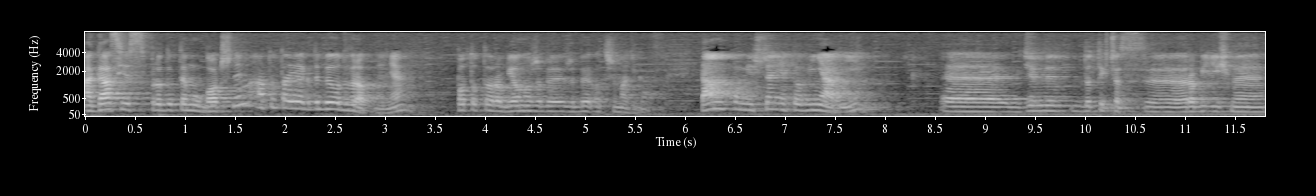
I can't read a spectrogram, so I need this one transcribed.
a gaz jest produktem ubocznym, a tutaj jak gdyby odwrotnie, nie? Po to to robiono, żeby, żeby otrzymać gaz. Tam pomieszczenie to winiarni, e, gdzie my dotychczas e, robiliśmy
